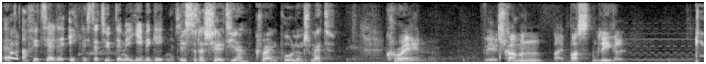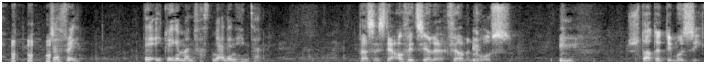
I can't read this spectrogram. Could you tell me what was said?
er ist offiziell der ekligste Typ, der mir je begegnet ist. Siehst du das Schild hier? Crane, Pool und Schmidt. Crane. Willkommen bei Boston Legal. Jeffrey, der eklige Mann fasst mir an den Hintern. Das ist der offizielle Firmengruß. Startet die Musik.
